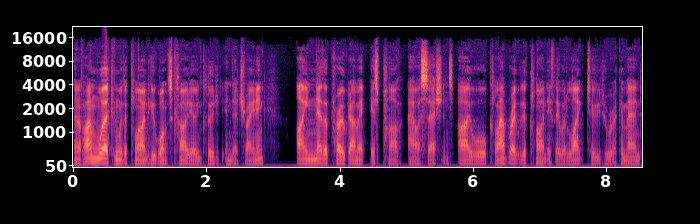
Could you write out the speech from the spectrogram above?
And if I'm working with a client who wants cardio included in their training, I never program it as part of our sessions. I will collaborate with the client if they would like to to recommend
